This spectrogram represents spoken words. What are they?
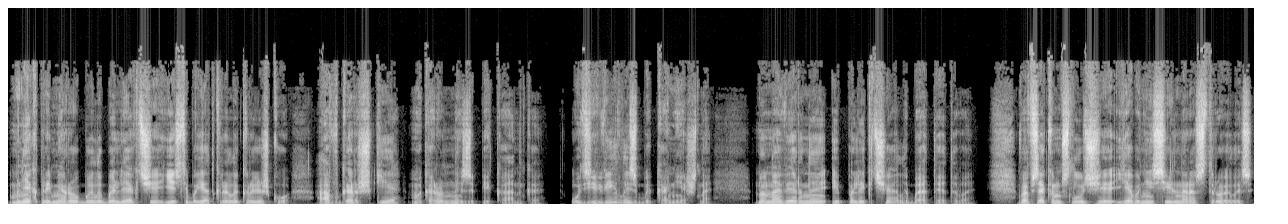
Мне, к примеру, было бы легче, если бы я открыла крышку, а в горшке макаронная запеканка. Удивилась бы, конечно, но, наверное, и полегчало бы от этого. Во всяком случае, я бы не сильно расстроилась,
